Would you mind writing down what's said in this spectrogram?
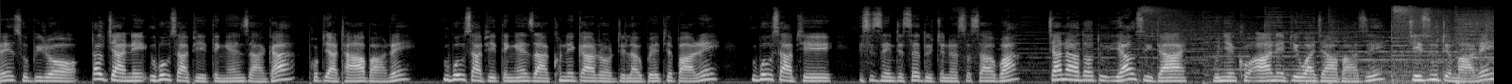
တယ်ဆိုပြီးတော့တောက်ကြနေဥပု္ပ္ပစာဖြည့်သင်ခန်းစာကဖော်ပြထားပါတယ်ဥပု္ပ္ပစာဖြည့်သင်ခန်းစာခုနှစ်ကတော့ဒီလောက်ပဲဖြစ်ပါတယ် ဥပု္ပ္ပစာဖြည့်အစီအစဉ်တစ်ဆက်သူကျွန်တော်ဆက်ဆောက်ပါကျမ်းနာတော်သူရောက်စီတိုင်းဝิญဉ်ခွန်အားနဲ့ပြေဝကြပါစေကျေးဇူးတင်ပါတယ်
